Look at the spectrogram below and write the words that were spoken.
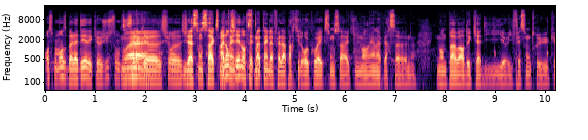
en ce moment se balader avec euh, juste son petit Ouais. sac euh, sur, euh, Il sur- a son sac. Ce à matin, en fait. Ce matin, il a fait la partie de recours avec son sac. Il ne demande rien à personne. Il ne demande pas à avoir de caddie. Il fait son truc.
